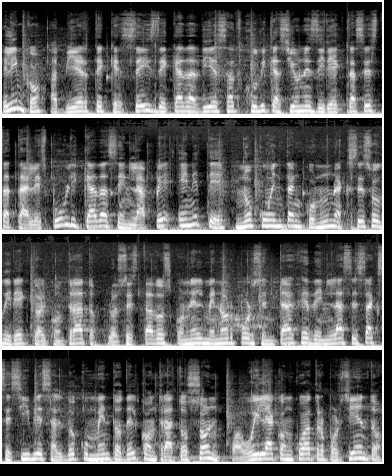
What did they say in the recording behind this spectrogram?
El IMCO advierte que 6 de cada 10 adjudicaciones directas estatales publicadas en la PNT no cuentan con un acceso directo al contrato. Los estados con el menor porcentaje de enlaces accesibles al documento del contrato son Coahuila con 4%,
